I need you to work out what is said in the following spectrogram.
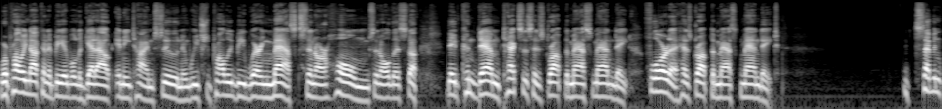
we're probably not going to be able to get out anytime soon, and we should probably be wearing masks in our homes and all this stuff. They've condemned, Texas has dropped the mask mandate, Florida has dropped the mask mandate. Seven,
